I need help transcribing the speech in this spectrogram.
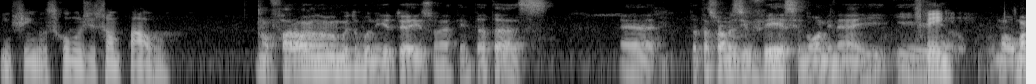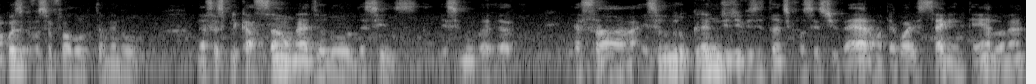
enfim, os rumos de São Paulo. O farol é um nome muito bonito e é isso, né? Tem tantas é, tantas formas de ver esse nome, né? E, e Sim. Uma, uma, coisa que você falou também no, nessa explicação, né, do, desses, esse, é, é, essa, esse número grande de visitantes que vocês tiveram até agora e seguem tendo, né?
